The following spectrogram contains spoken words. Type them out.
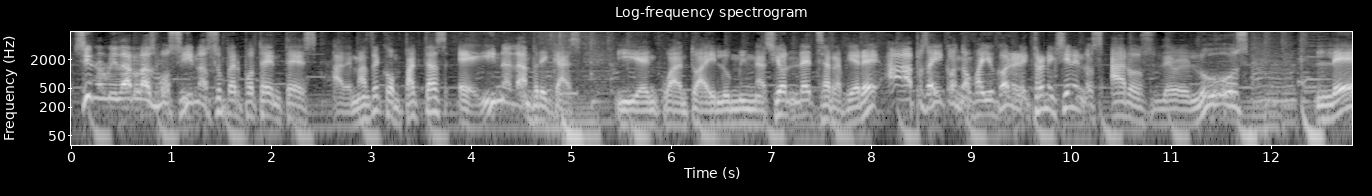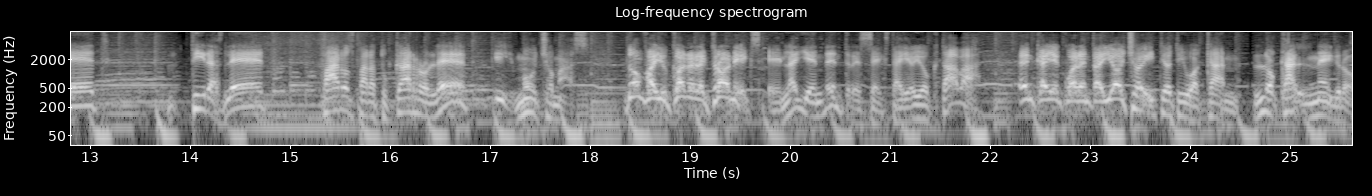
sin olvidar las bocinas superpotentes, además de compactas e inalámbricas. Y en cuanto a iluminación LED se refiere, ah, pues ahí con Don Fayucón Electronics tienen los aros de luz, LED, tiras LED, faros para tu carro LED y mucho más. Don Fayucón Electronics, en la Allende entre sexta y octava, en calle 48 y Teotihuacán, local negro.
